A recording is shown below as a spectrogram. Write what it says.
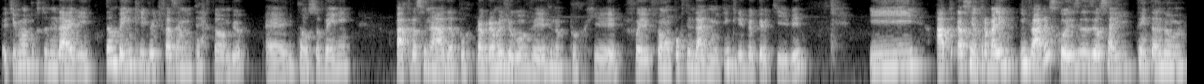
Eu tive uma oportunidade também incrível de fazer um intercâmbio, é, então sou bem patrocinada por programas do governo, porque foi, foi uma oportunidade muito incrível que eu tive. E, assim, eu trabalhei em várias coisas, eu saí tentando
